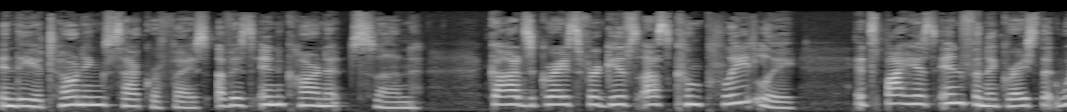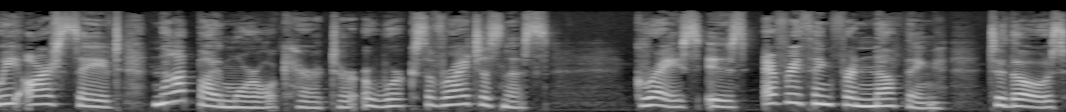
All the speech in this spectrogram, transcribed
in the atoning sacrifice of his incarnate Son. God's grace forgives us completely. It's by His infinite grace that we are saved, not by moral character or works of righteousness. Grace is everything for nothing to those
